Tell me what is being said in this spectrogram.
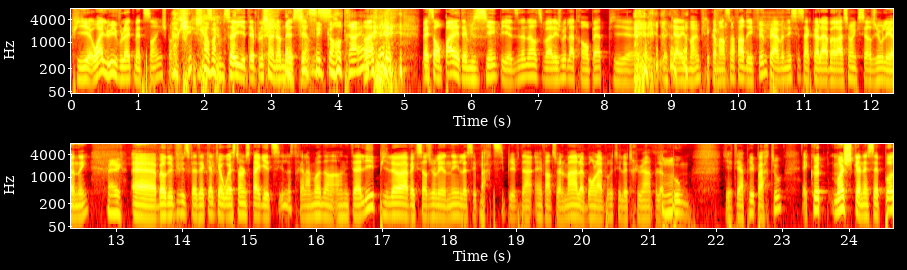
Puis, euh, ouais, lui, il voulait être médecin, je pense. comme ça, il était plus un homme de science. C'est le contraire. Ben, son père était musicien, puis il a dit non, non, tu vas aller jouer de la trompette, puis euh, il a calé de même, puis il a commencé à faire des films, puis à mener c'est sa collaboration avec Sergio Leone. Ben, euh, ben, au début, il faisait quelques western spaghetti, c'était la mode en, Italie, puis là, avec Sergio Leone, là, c'est parti, puis éventuellement, le bon, la brute et le truand, puis là, mm. boum il a été appelé partout. Écoute, moi, je connaissais pas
